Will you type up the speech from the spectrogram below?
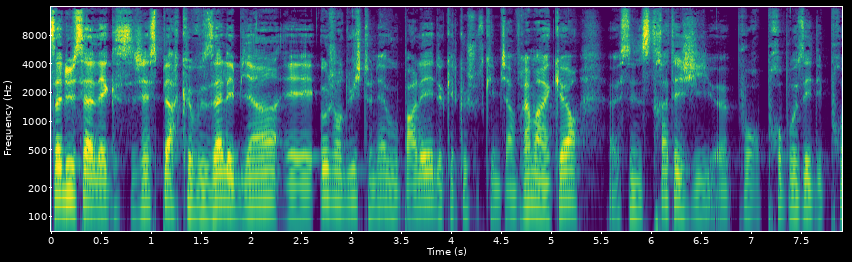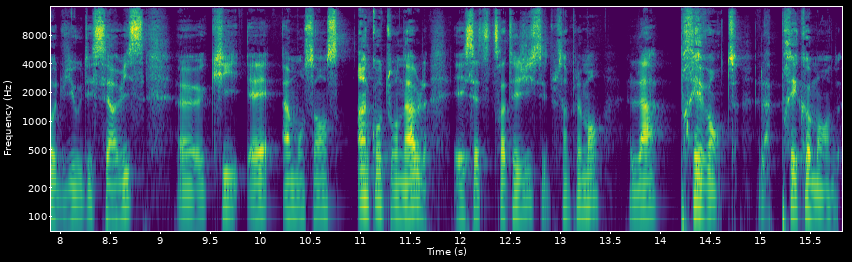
Salut, c'est Alex, j'espère que vous allez bien. Et aujourd'hui je tenais à vous parler de quelque chose qui me tient vraiment à cœur, euh, c'est une stratégie euh, pour proposer des produits ou des services euh, qui est à mon sens incontournable. Et cette stratégie c'est tout simplement la prévente, la précommande.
